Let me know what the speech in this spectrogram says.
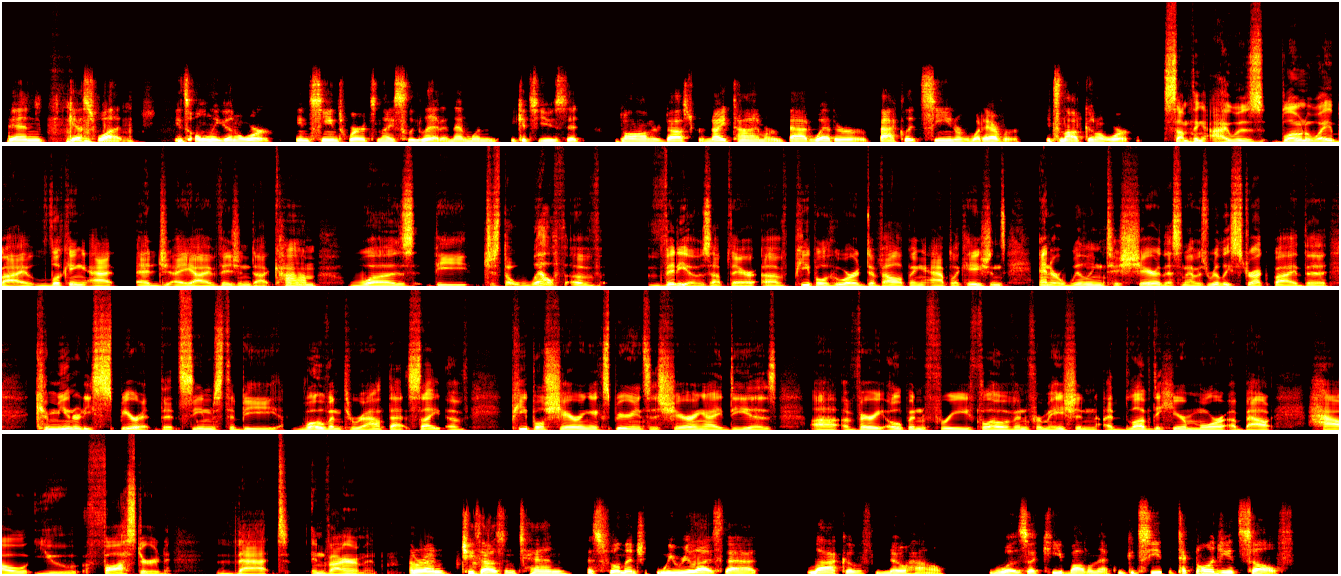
then guess what? it's only going to work in scenes where it's nicely lit. And then when it gets used at dawn or dusk or nighttime or bad weather or backlit scene or whatever, it's not going to work. Something I was blown away by looking at edgeaivision.com was the just the wealth of videos up there of people who are developing applications and are willing to share this. And I was really struck by the community spirit that seems to be woven throughout that site of people sharing experiences, sharing ideas, uh, a very open, free flow of information. I'd love to hear more about how you fostered that environment. Around 2010, as Phil mentioned, we realized that lack of know how was a key bottleneck. We could see the technology itself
